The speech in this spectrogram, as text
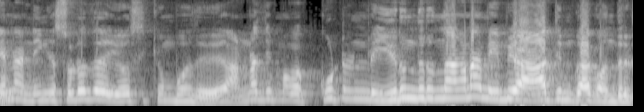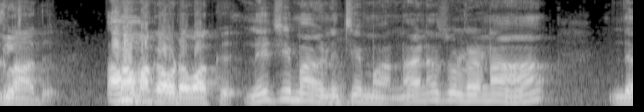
என்ன நீங்க சொல்றத யோசிக்கும் போது அதிமுக கூட்டணியில் இருந்திருந்தாங்கன்னா மேபி அதிமுக வந்திருக்கலாம் அது. பாமகவோட வாக்கு. நிச்சயமாக நிச்சயமாக நான் என்ன சொல்கிறேன்னா இந்த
